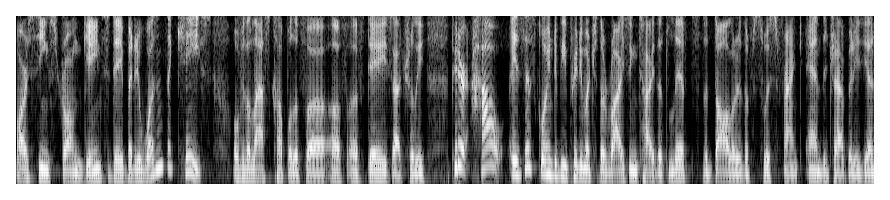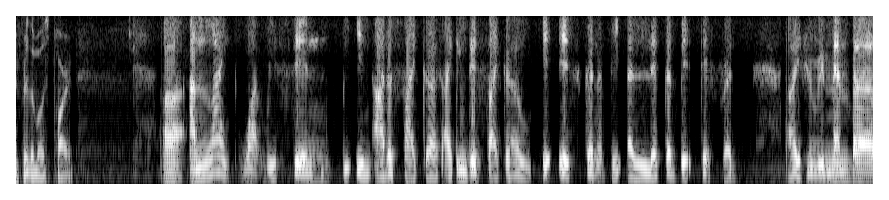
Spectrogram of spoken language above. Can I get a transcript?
are seeing strong gains today, but it wasn't the case over the last couple of, uh, of, of days, actually. Peter, how is this going to be pretty much the rising tide that lifts the dollar, the Swiss franc, and the Japanese yen for the most part? Uh, unlike what we've seen in other cycles, I think this cycle it is going to be a little bit different. Uh, if you remember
